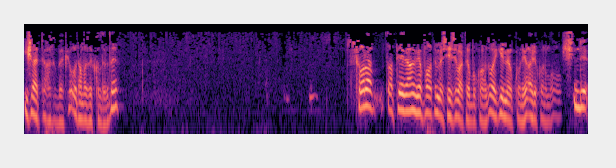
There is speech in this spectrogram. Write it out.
İşaret bir belki o namazı kıldırdı. Sonra da peygamber vefatı meselesi var tabi bu konuda. O girmiyor konuya ayrı konu. Şimdi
